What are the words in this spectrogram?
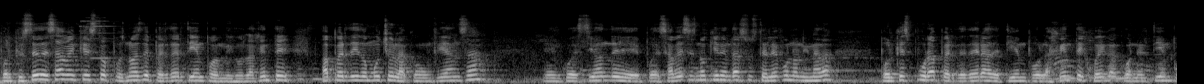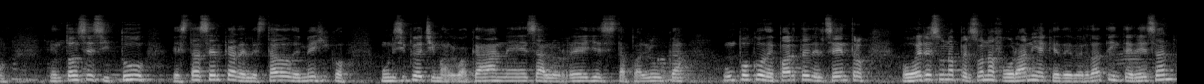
porque ustedes saben que esto pues no es de perder tiempo, amigos. La gente ha perdido mucho la confianza en cuestión de, pues a veces no quieren dar sus teléfonos ni nada, porque es pura perdedera de tiempo. La gente juega con el tiempo. Entonces, si tú estás cerca del Estado de México, municipio de Chimalhuacanes, a Los Reyes, Iztapaluca, un poco de parte del centro, o eres una persona foránea que de verdad te interesan,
